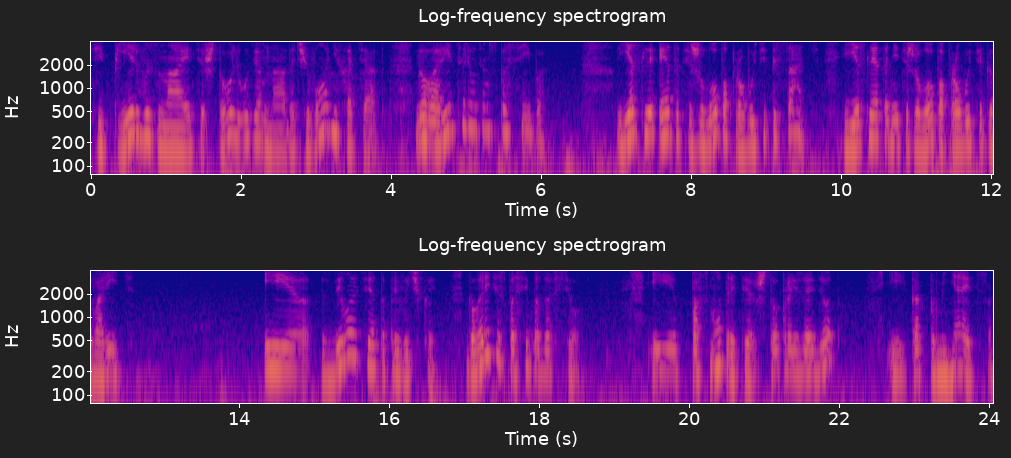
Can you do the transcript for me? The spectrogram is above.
Теперь вы знаете, что людям надо, чего они хотят. Говорите людям спасибо. Если это тяжело, попробуйте писать. Если это не тяжело, попробуйте говорить. И сделайте это привычкой. Говорите спасибо за все. И посмотрите, что произойдет и как поменяется.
